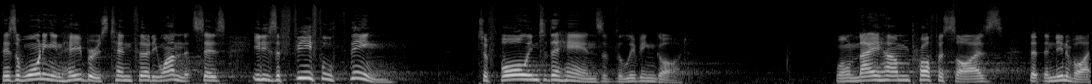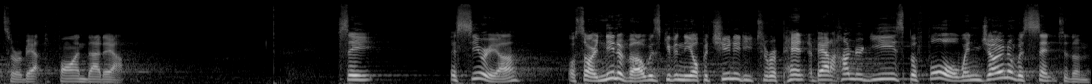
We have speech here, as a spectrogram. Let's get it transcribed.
There's a warning in Hebrews 10:31 that says, "It is a fearful thing to fall into the hands of the living God." Well, Nahum prophesies that the Ninevites are about to find that out. See, Assyria, or sorry, Nineveh was given the opportunity to repent about 100 years before when Jonah was sent to them.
